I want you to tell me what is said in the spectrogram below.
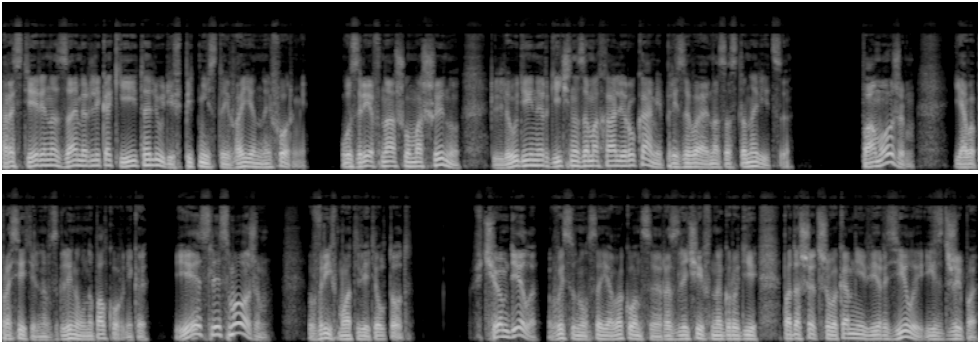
растерянно замерли какие-то люди в пятнистой военной форме. Узрев нашу машину, люди энергично замахали руками, призывая нас остановиться. «Поможем?» — я вопросительно взглянул на полковника. «Если сможем», — в рифму ответил тот. «В чем дело?» — высунулся я в оконце, различив на груди подошедшего ко мне верзилы из джипа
